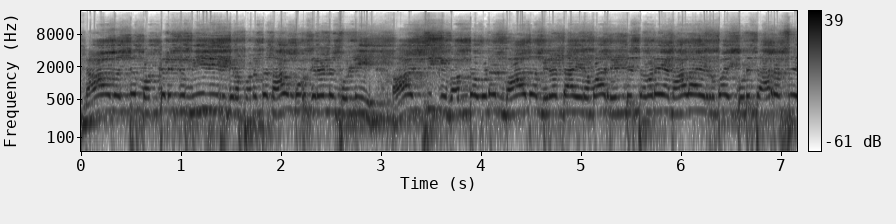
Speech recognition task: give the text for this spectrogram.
நான் வந்து மக்களுக்கு மீதி இருக்கிற பணத்தை நான் கொடுக்குறேன்னு சொல்லி ஆட்சிக்கு வந்தவுடன் மாதம் இரண்டாயிரமா ரெண்டு தவணையா நாலாயிரம் ரூபாய் கொடுத்த அரசு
